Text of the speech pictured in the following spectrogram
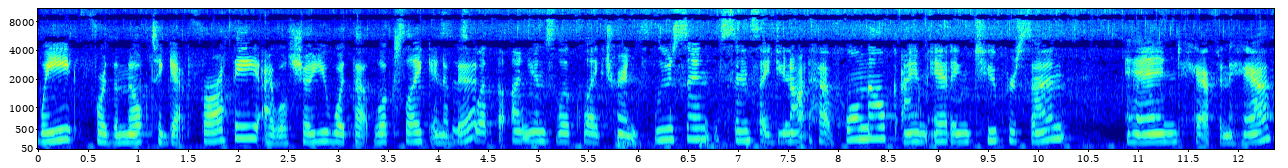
wait for the milk to get frothy. I will show you what that looks like in this a bit. what the onions look like translucent. Since I do not have whole milk, I am adding 2% and half and half.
